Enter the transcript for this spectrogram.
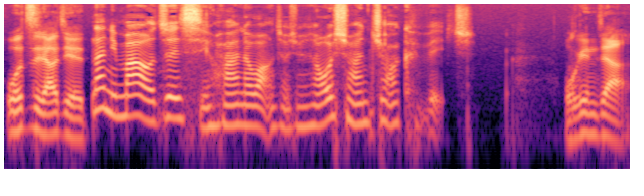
我只了解。那你妈有最喜欢的网球选手？我喜欢 Djokovic。我跟你讲，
